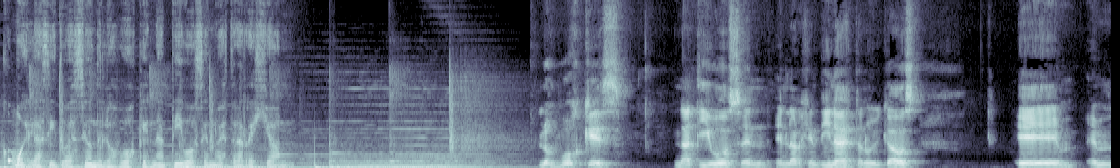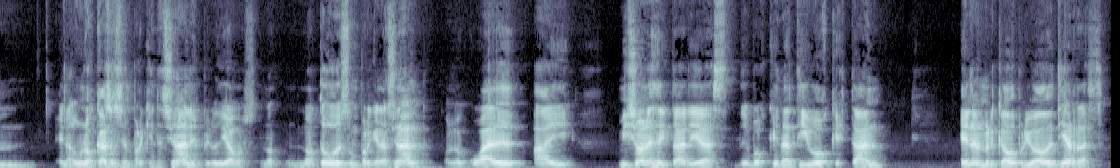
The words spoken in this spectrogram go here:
¿cómo es la situación de los bosques nativos en nuestra región? Los bosques nativos en, la Argentina están ubicados eh, en, algunos casos en parques nacionales, pero digamos, no, no, todo es un parque nacional, con lo cual hay millones de hectáreas de bosques nativos que están en el mercado privado de tierras.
